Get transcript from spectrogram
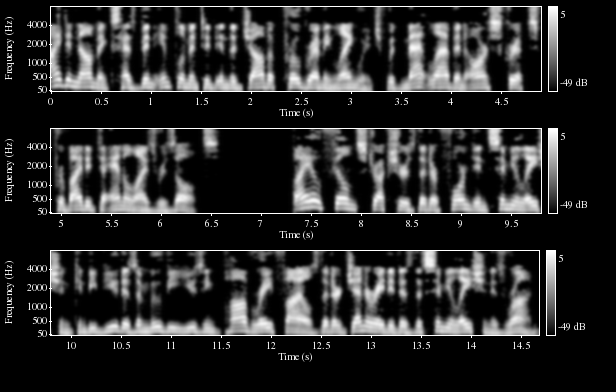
iDynoMiCS has been implemented in the Java programming language, with MATLAB and R scripts provided to analyze results. Biofilm structures that are formed in simulation can be viewed as a movie using POV-RAY files that are generated as the simulation is run.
